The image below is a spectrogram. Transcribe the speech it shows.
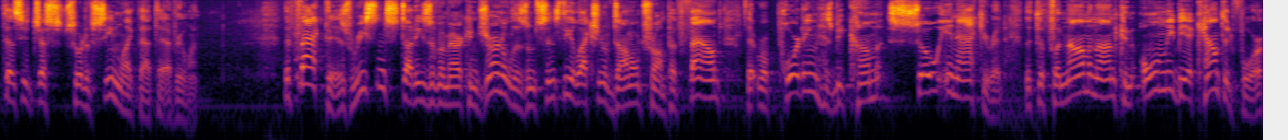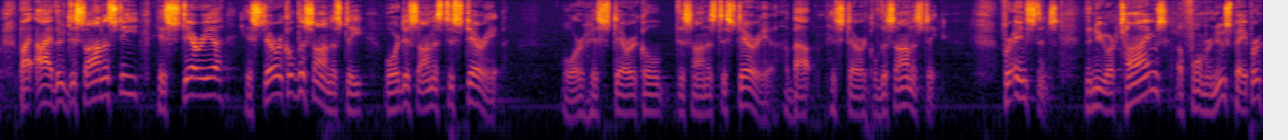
does it just sort of seem like that to everyone? The fact is, recent studies of American journalism since the election of Donald Trump have found that reporting has become so inaccurate that the phenomenon can only be accounted for by either dishonesty, hysteria, hysterical dishonesty, or dishonest hysteria, or hysterical dishonest hysteria about hysterical dishonesty. For instance, the New York Times, a former newspaper,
